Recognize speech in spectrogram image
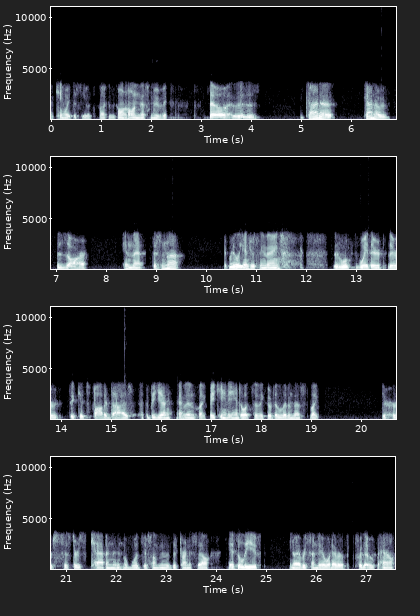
I can't wait to see what the fuck is going on in this movie. So this is kind of kind of bizarre in that there's not a really interesting thing. the way their their the kid's father dies at the beginning, and then like they can't handle it, so they go to live in this like her sister's cabin in the woods or something that they're trying to sell. They have to leave, you know, every Sunday or whatever for the open house.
